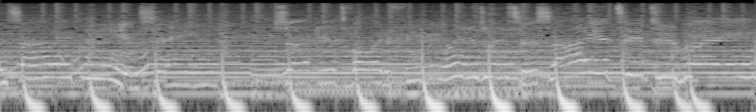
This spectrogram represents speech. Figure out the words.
insanely insane. Circuits void of feelings with society to blame.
